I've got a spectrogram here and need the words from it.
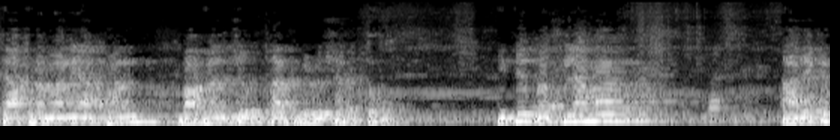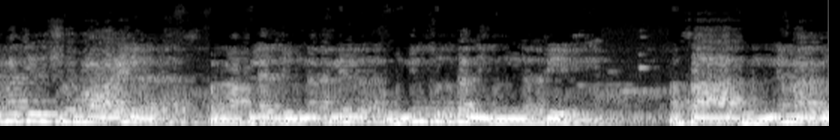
त्याप्रमाणे आपण बाबांचे उपकार फेडू शकतो. इथे बसल्यावर कार्यक्रमाची शोभा वाढेलच पण आपल्या जीवनातले उणीव सुद्धा निघून जातील असा हा धन्य मार्ग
